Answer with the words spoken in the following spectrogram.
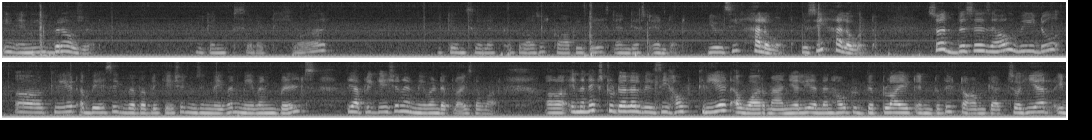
in any browser. You can select here you can select a browser copy paste and just enter. You will see hello world. You see hello world. So this is how we do uh, create a basic web application using maven. Maven builds the application and maven deploys the var. Uh, in the next tutorial we'll see how to create a var manually and then how to deploy it into the tomcat. So here it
